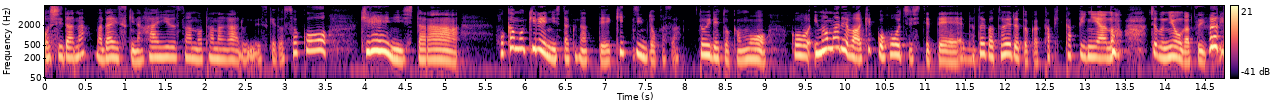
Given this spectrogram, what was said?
推し棚、まあ、大好きな俳優さんの棚があるんですけど、そこをきれいにしたら、他もきれいにしたくなって、キッチンとかさ、トイレとかも、こう、今までは結構放置してて、例えばトイレとかカピカピにあの、ちょっと尿がついたり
